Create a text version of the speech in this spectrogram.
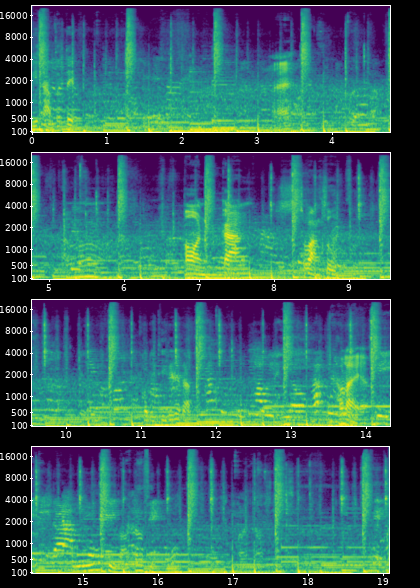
มีสามสเต็ป อ่อนกลางสว่างสุดกดอีกทีก็จะดับเท่าไหร่อะอันนี้สี่ร้อยเก้าสิบเก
